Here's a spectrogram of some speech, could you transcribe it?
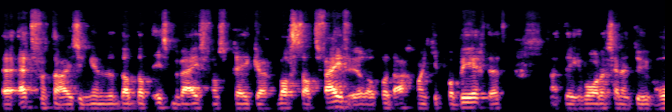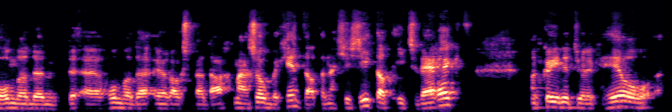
uh, advertising. En dat, dat is bij wijze van spreken, was dat 5 euro per dag, want je probeert het. Nou, tegenwoordig zijn het natuurlijk honderden, uh, honderden euro's per dag, maar zo begint dat. En als je ziet dat iets werkt, dan kun je natuurlijk heel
